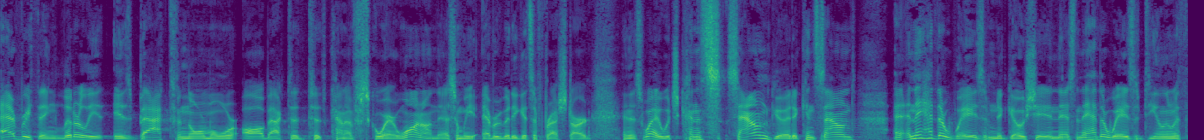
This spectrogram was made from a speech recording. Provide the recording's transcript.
everything literally is back to normal. We're all back to to kind of square one on this, and we everybody gets a fresh start in this way, which can sound good. It can sound, and they had their ways of negotiating this, and they had their ways of dealing with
